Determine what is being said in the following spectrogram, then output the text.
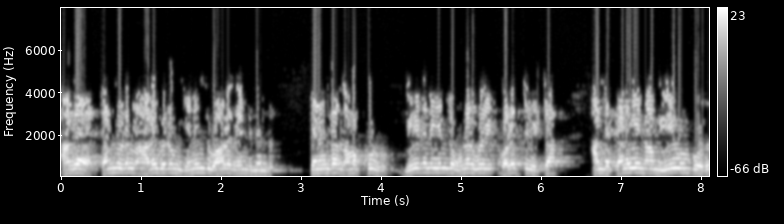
ஆக தன்னுடன் அனைவரும் இணைந்து வாழ வேண்டும் என்று ஏனென்றால் நமக்குள் வேதனை என்ற உணர்வை வளர்த்து விட்டால் அந்த கனையை நாம் ஏவும் போது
